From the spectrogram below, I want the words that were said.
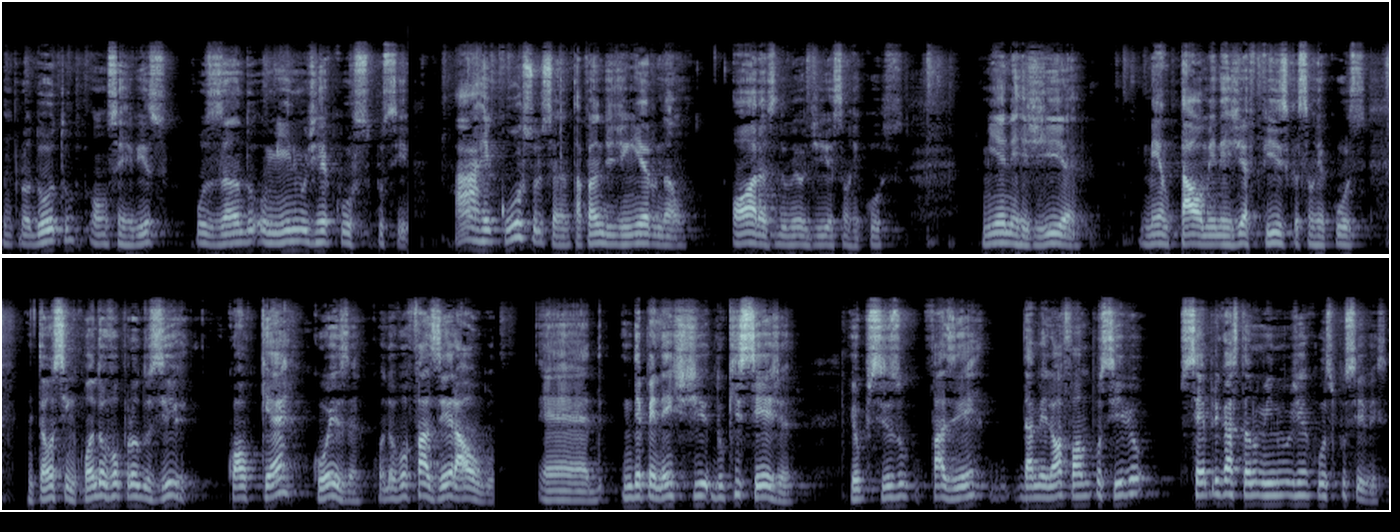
um produto ou um serviço usando o mínimo de recursos possível. Ah, recurso, Luciano, tá falando de dinheiro? Não. Horas do meu dia são recursos. Minha energia mental, minha energia física são recursos. Então, assim, quando eu vou produzir qualquer coisa, quando eu vou fazer algo, é, independente de, do que seja, eu preciso fazer da melhor forma possível, sempre gastando o mínimo de recursos possíveis.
